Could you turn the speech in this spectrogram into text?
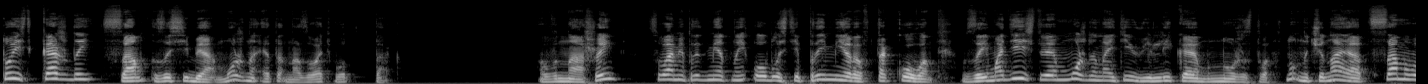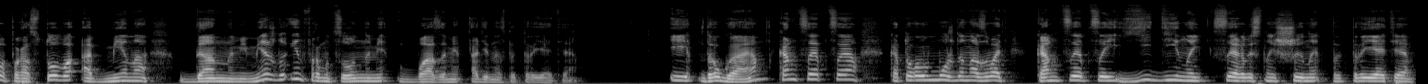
То есть каждый сам за себя, можно это назвать вот так. В нашей с вами предметной области примеров такого взаимодействия можно найти великое множество, ну, начиная от самого простого обмена данными между информационными базами 1С предприятия. И другая концепция, которую можно назвать концепцией единой сервисной шины предприятия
